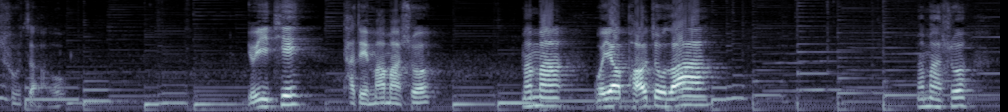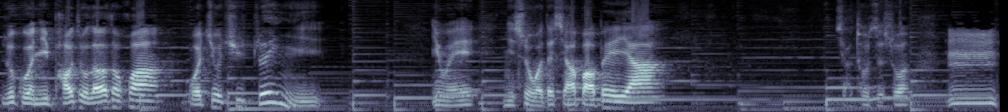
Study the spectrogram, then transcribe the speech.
出走。有一天，他对妈妈说：“妈妈，我要跑走啦！”妈妈说：“如果你跑走了的话，我就去追你，因为你是我的小宝贝呀。”小兔子说：“嗯，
